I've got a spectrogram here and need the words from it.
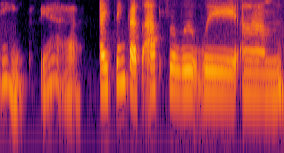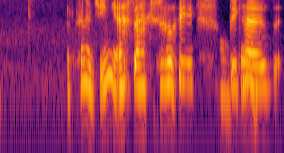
Thanks. Yeah. I think that's absolutely um it's kind of genius actually oh, because thanks.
